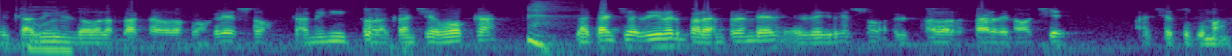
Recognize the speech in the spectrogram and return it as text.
el Cabildo, la Plaza de los Congresos, Caminito, la cancha de Boca, la cancha de River para emprender el regreso el sábado tarde-noche hacia Tucumán.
